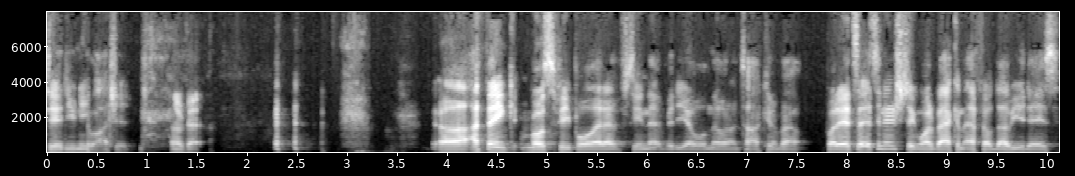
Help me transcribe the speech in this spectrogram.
Dude, you need to watch it. Okay. Uh, I think most people that have seen that video will know what I'm talking about. But it's it's an interesting one back in the FLW days.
